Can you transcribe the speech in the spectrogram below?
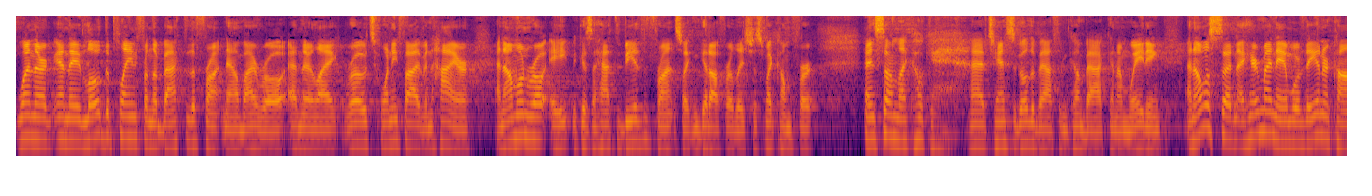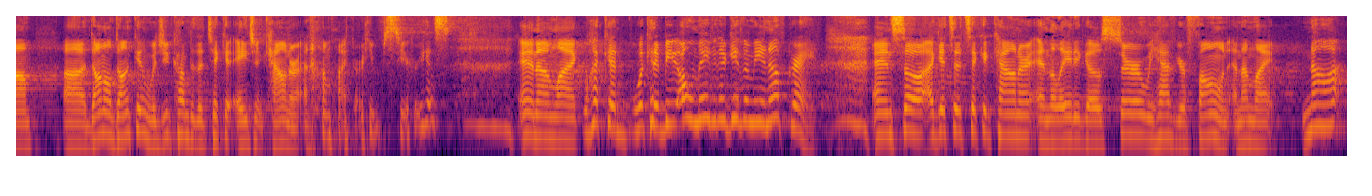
when they're, and they load the plane from the back to the front now by row, and they're like row 25 and higher, and I'm on row 8 because I have to be at the front so I can get off early. It's just my comfort. And so I'm like, okay, I have a chance to go to the bathroom, come back, and I'm waiting. And all of a sudden, I hear my name over the intercom, uh, Donald Duncan, would you come to the ticket agent counter? And I'm like, are you serious? And I'm like, what could, what could it be? Oh, maybe they're giving me an upgrade. And so I get to the ticket counter, and the lady goes, sir, we have your phone. And I'm like, no,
